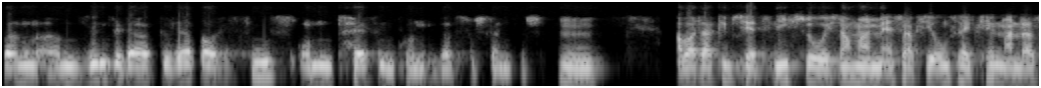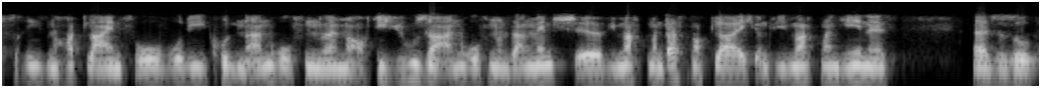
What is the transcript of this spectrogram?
dann ähm, sind wir da gewährbar Fuß und helfen Kunden selbstverständlich. Hm. Aber da gibt's jetzt nicht so, ich sag mal, im SAP-Umfeld kennt man das, riesen Hotlines, wo, wo die Kunden anrufen, sagen wir auch die User anrufen und sagen, Mensch, äh, wie macht man das noch gleich und wie macht man jenes? Also so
